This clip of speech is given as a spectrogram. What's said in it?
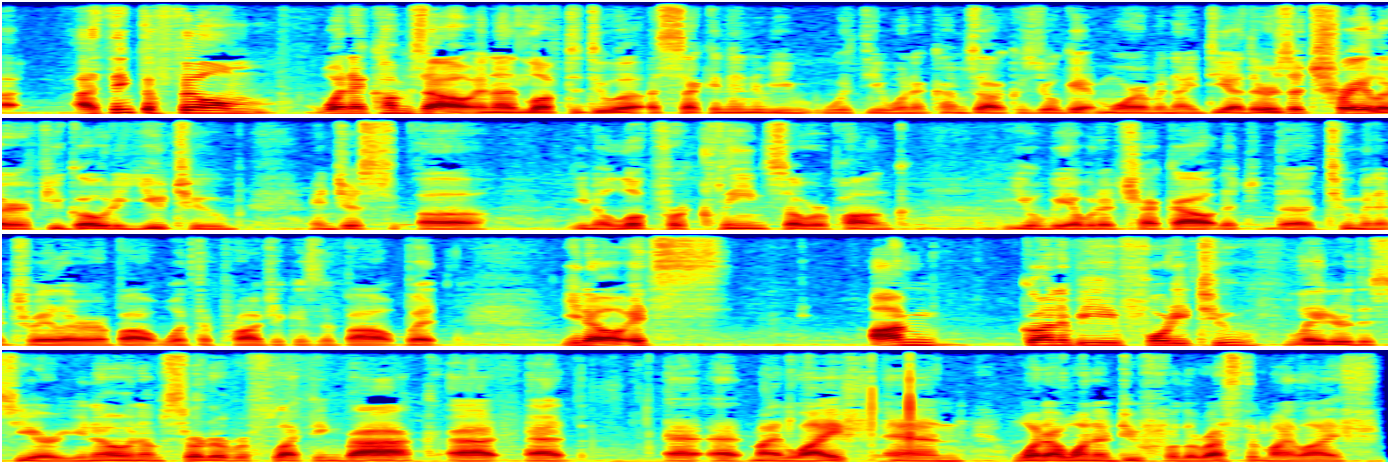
I I think the film when it comes out, and I'd love to do a, a second interview with you when it comes out because you'll get more of an idea. There's a trailer if you go to YouTube and just uh, you know look for "Clean Sober Punk." You'll be able to check out the the two minute trailer about what the project is about. But you know, it's I'm going to be 42 later this year, you know, and I'm sort of reflecting back at at at, at my life and what I want to do for the rest of my life.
